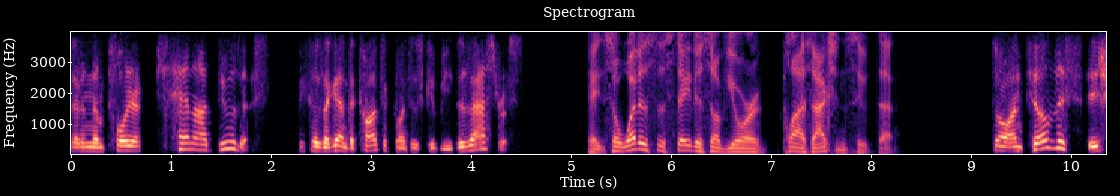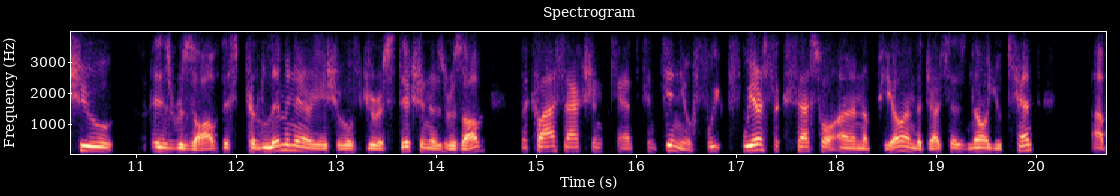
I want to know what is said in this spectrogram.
that an employer cannot do this because, again, the consequences could be disastrous. Okay, so what is the status of your class action suit then? So until this issue is resolved, this preliminary issue of jurisdiction is resolved, the class action can't continue. If we, if we are successful on an appeal and the judge says, no, you can't uh,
